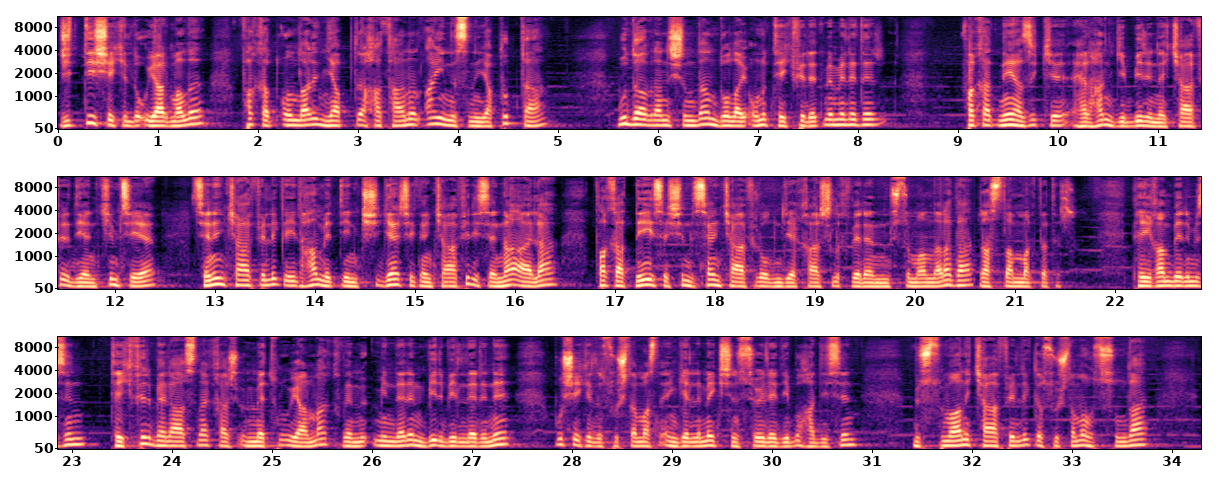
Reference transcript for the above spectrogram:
ciddi şekilde uyarmalı fakat onların yaptığı hatanın aynısını yapıp da bu davranışından dolayı onu tekfir etmemelidir. Fakat ne yazık ki herhangi birine kafir diyen kimseye senin kafirlikle ilham ettiğin kişi gerçekten kafir ise ne ala fakat değilse şimdi sen kafir oldun diye karşılık veren Müslümanlara da rastlanmaktadır. Peygamberimizin tekfir belasına karşı ümmetini uyarmak ve müminlerin birbirlerini bu şekilde suçlamasını engellemek için söylediği bu hadisin Müslümanı kafirlikle suçlama hususunda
